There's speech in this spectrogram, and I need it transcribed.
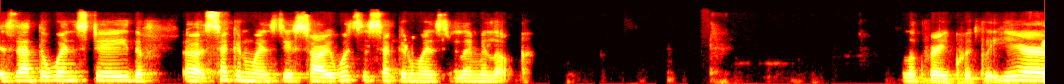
Is that the Wednesday, the uh, second Wednesday? Sorry, what's the second Wednesday? Let me look. Look very quickly here.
